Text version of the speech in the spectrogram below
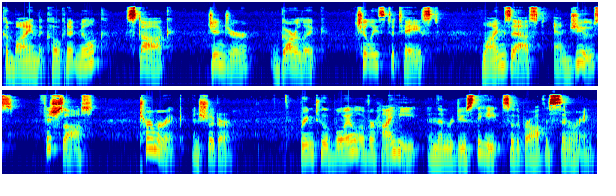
combine the coconut milk, stock, ginger, garlic, chilies to taste, lime zest and juice, fish sauce, turmeric, and sugar. Bring to a boil over high heat and then reduce the heat so the broth is simmering.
